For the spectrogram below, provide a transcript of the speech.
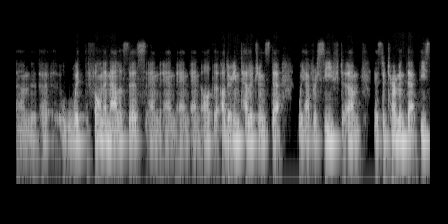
um, um, uh, with the phone analysis and, and, and, and all the other intelligence that we have received um, is determined that these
